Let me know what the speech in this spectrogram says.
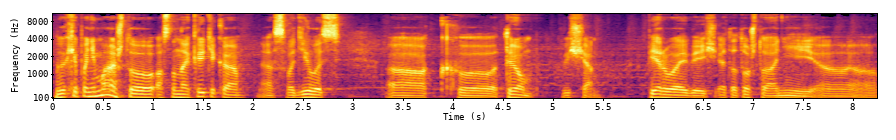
Но как я понимаю, что основная критика э, сводилась э, к трем вещам. Первая вещь это то, что они, э,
